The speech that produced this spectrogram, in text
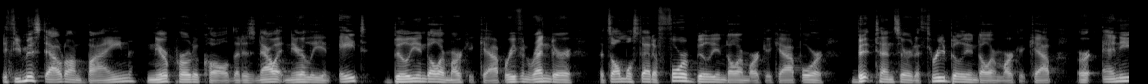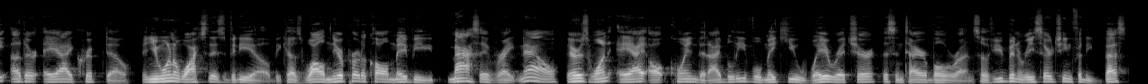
If you missed out on buying Near Protocol that is now at nearly an $8 billion market cap, or even Render that's almost at a $4 billion market cap, or BitTensor at a $3 billion market cap, or any other AI crypto, then you want to watch this video because while Near Protocol may be massive right now, there's one AI altcoin that I believe will make you way richer this entire bull run. So if you've been researching for the best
